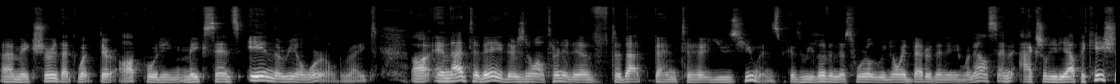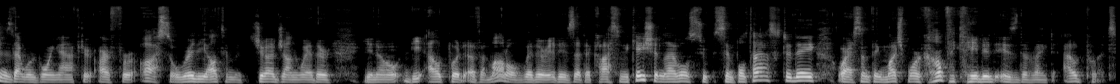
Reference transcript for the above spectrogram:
uh, make sure that what they're outputting makes sense in the real world, right? and that today there's no alternative to that than to use humans because we live in this world, we know it better than anyone else, and actually the applications that we're we're going after are for us. So we're the ultimate judge on whether, you know, the output of a model, whether it is at a classification level, super simple task today, or as something much more complicated is the right output.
